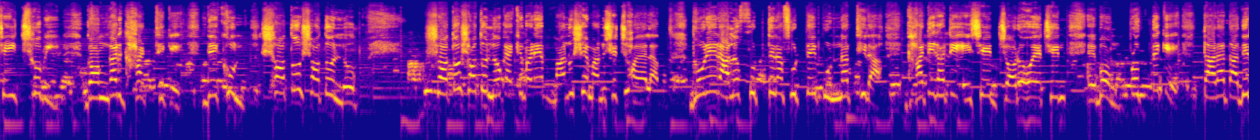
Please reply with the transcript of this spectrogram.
সেই ছবি গঙ্গার ঘাট থেকে। দেখুন, শত শত লোক, শত শত লোক একেবারে মানুষে মানুষে মানুষের ছয়ালাভ ভোরের আলো ফুটতে না ফুটতেই পুণ্যার্থীরা ঘাটে ঘাটে এসে জড়ো হয়েছেন এবং প্রত্যেকে তারা তাদের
